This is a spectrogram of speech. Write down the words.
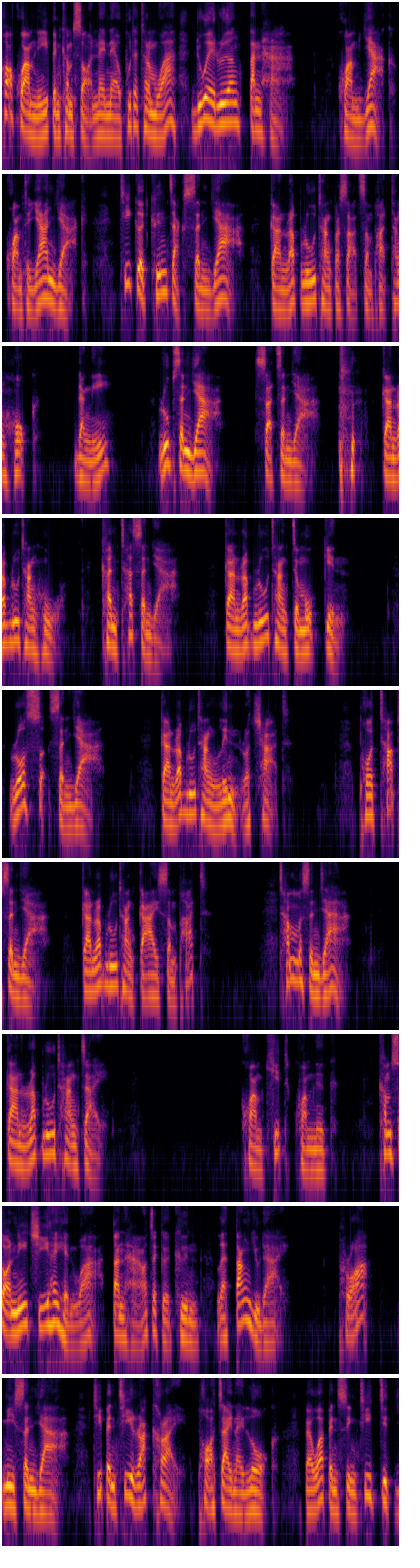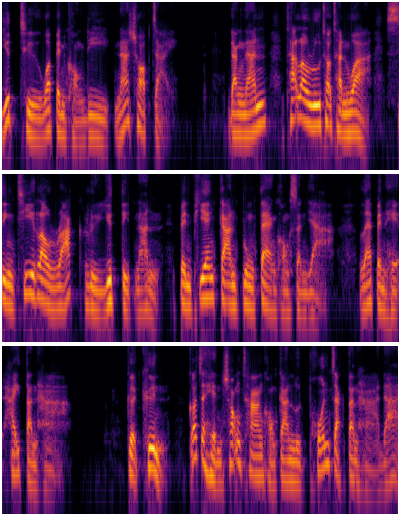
ข้อความนี้เป็นคำสอนในแนวพุทธธรรมว่าด้วยเรื่องตัณหา ความยาก ความทะยานอยาก ที่เกิดขึ้นจากสัญญา การรับรู้ทางประสาทสัมผัสทั้ง 6 ดังนี้ รูปสัญญา สัตสัญญา การรับรู้ทางหู คันทสัญญา การรับรู้ทางจมูกกลิ่นรสสัญญา การรับรู้ทางลิ้นรสชาติโพทัพสัญญา การรับรู้ทางกายสัมผัส ธรรมสัญญา การรับรู้ทางใจ ความคิดความนึกคำสอนนี้ชี้ให้เห็นว่าตัณหาจะเกิดขึ้นและตั้งอยู่ได้ เพราะมีสัญญาที่เป็นที่รักใคร พอใจในโลก แปลว่าเป็นสิ่งที่จิตยึดถือว่าเป็นของดีน่าชอบใจ ดังนั้นถ้าเรารู้เท่าทันว่า สิ่งที่เรารักหรือยึดติดนั้น เป็นเพียงการปรุงแต่งของสัญญา และเป็นเหตุให้ตัณหา เกิดขึ้นก็จะเห็นช่องทางของการหลุดพ้นจากตัณหาได้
